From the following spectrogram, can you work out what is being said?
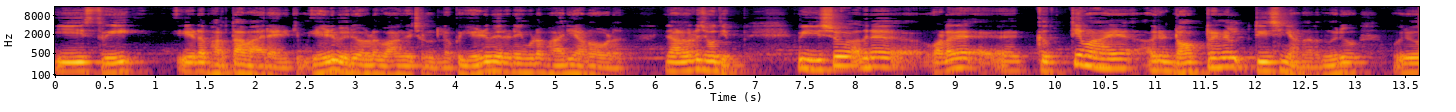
ഈ സ്ത്രീയുടെ ഭർത്താവ് ആരായിരിക്കും? ഏഴ് പേരും അവളെ വിവാഹം കഴിച്ചിട്ടുണ്ടല്ലോ. അപ്പോൾ ഏഴ് പേരുടെയും കൂടെ ഭാര്യയാണോ അവൾ ഇതാണ് അവരുടെ ചോദ്യം. അപ്പോൾ ഈശോ അതിന് വളരെ കൃത്യമായ ഒരു ഡോക്ടറിനൽ ടീച്ചിങ് ആണ് നടന്നത് ഒരു ഒരു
